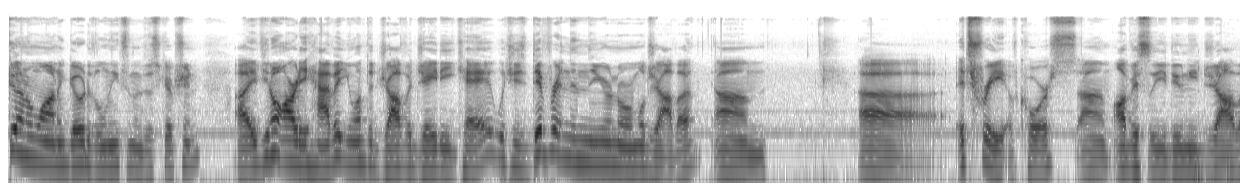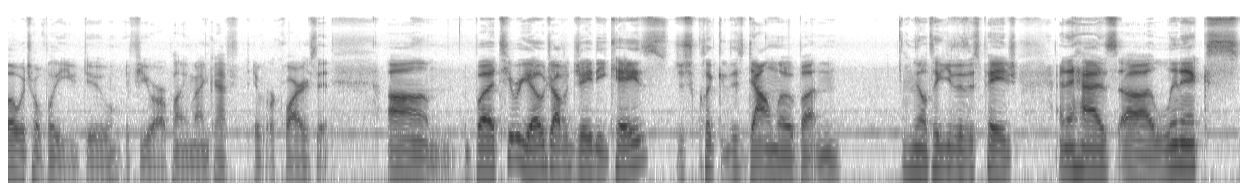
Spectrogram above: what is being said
going to want to go to the links in the description. Uh, if you don't already have it, you want the Java JDK, which is different than your normal Java. Um, uh, it's free, of course. Um, obviously, you do need Java, which hopefully you do. If you are playing Minecraft, it requires it. Um, but here we go, Java JDKs. Just click this download button, and it'll take you to this page. And it has uh, Linux,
